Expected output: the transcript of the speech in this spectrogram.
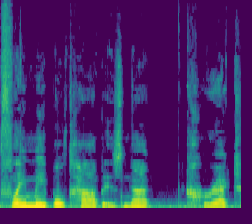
flame maple top is not correct.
